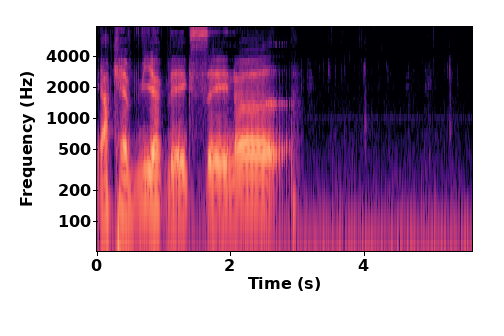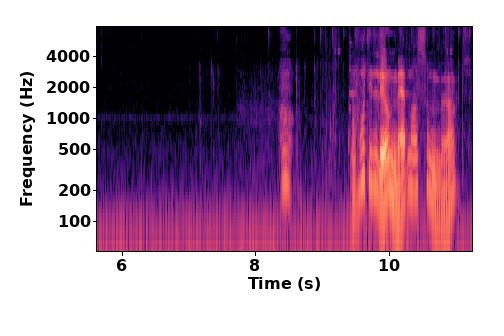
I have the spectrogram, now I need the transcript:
Jeg kan virkelig ikke se noget. Hvorfor har de lavet mappen også så mørkt?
